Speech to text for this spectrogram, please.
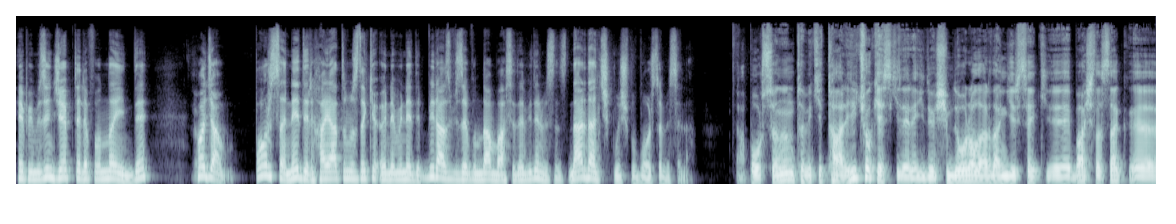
hepimizin cep telefonuna indi. Hocam Borsa nedir? Hayatımızdaki önemi nedir? Biraz bize bundan bahsedebilir misiniz? Nereden çıkmış bu borsa mesela? Ya borsanın tabii ki tarihi çok eskilere gidiyor. Şimdi oralardan girsek, e, başlasak e,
